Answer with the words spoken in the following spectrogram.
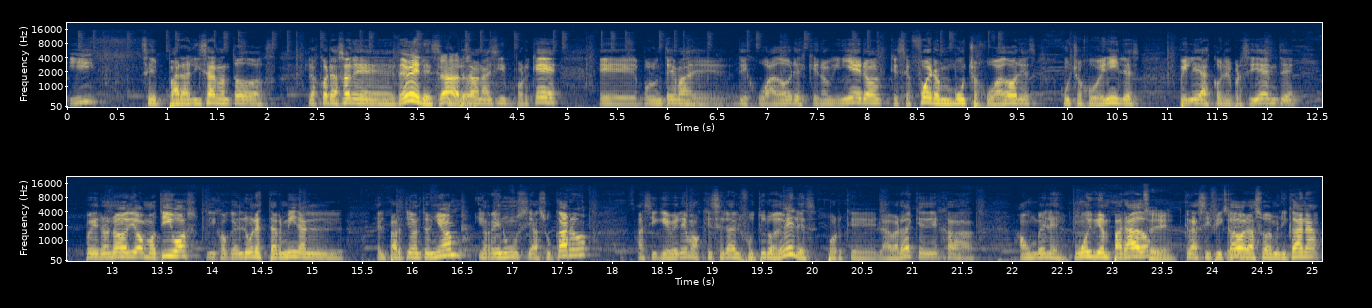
Y se paralizaron todos los corazones de Vélez. Claro. Empezaron a decir por qué. eh, por un tema de, de jugadores que no vinieron, que se fueron muchos jugadores, muchos juveniles, peleas con el presidente, pero no dio motivos. Dijo que el lunes termina el, el partido ante Unión y renuncia a su cargo. Así que veremos qué será el futuro de Vélez, porque la verdad que deja a un Vélez muy bien parado, Sí, clasificado sí. a la Sudamericana,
